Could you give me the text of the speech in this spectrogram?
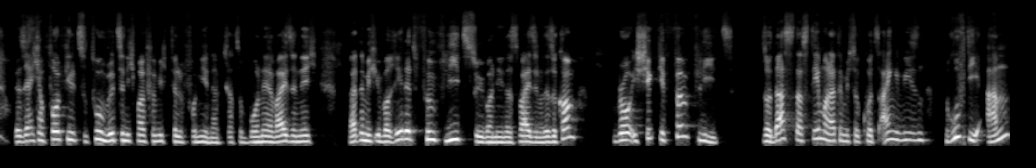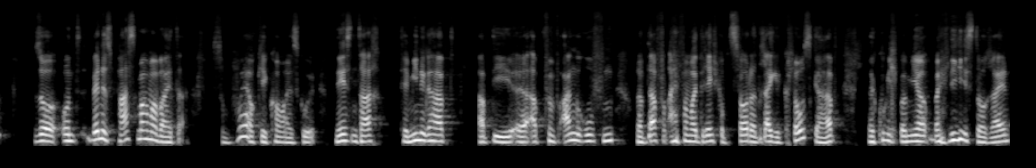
Und er so, ja, ich habe voll viel zu tun. Willst du nicht mal für für mich telefonieren. Da habe ich gesagt, so, boah, ne, weiß ich nicht. Da hat er mich überredet, fünf Leads zu übernehmen, das weiß ich. Und er so, komm, Bro, ich schicke dir fünf Leads. So, das, das Thema, und hat er mich so kurz eingewiesen, ruf die an, so, und wenn es passt, machen wir weiter. So, boah, ja, okay, komm, alles gut. Nächsten Tag Termine gehabt, habe die äh, ab fünf angerufen und habe davon einfach mal direkt, ich glaube, zwei oder drei geclosed gehabt. Da gucke ich bei mir bei Digistore rein,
